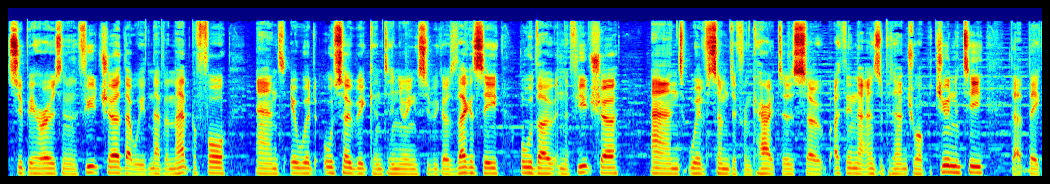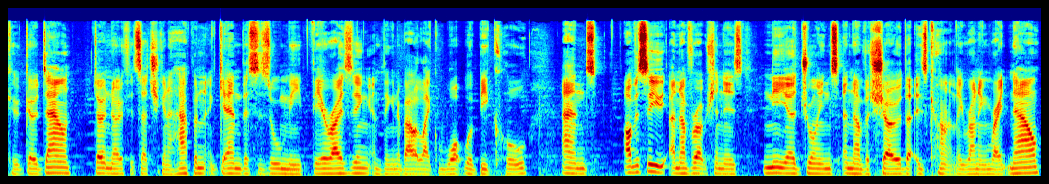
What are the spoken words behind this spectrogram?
superheroes in the future that we've never met before, and it would also be continuing Supergirl's legacy, although in the future and with some different characters. So I think that is a potential opportunity that they could go down. Don't know if it's actually going to happen. Again, this is all me theorizing and thinking about like what would be cool. And obviously, another option is Nia joins another show that is currently running right now.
